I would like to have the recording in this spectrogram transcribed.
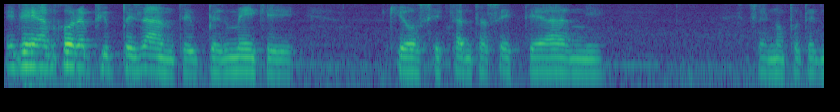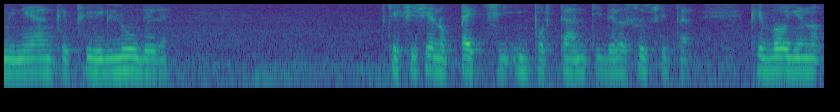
ed è ancora più pesante per me che, che ho 77 anni, cioè non potermi neanche più illudere che ci siano pezzi importanti della società che vogliono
